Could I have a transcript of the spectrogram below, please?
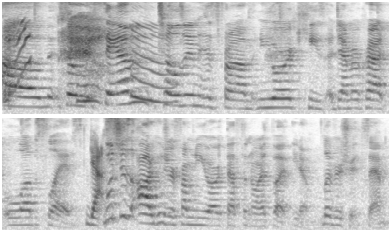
Um, so Sam Tilden is from New York. He's a Democrat, loves slaves. Yes. Which is odd because you're from New York. That's the North, but you know, live your truth, Sam.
